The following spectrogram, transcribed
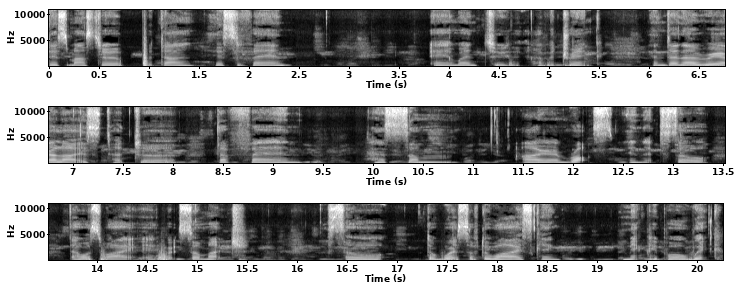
this master put down his fan and went to have a drink. And then I realized that uh, the fan has some iron rods in it, so that was why it hurt so much. So the words of the wise can make people awake,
